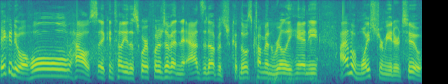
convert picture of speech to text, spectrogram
it can do a whole house. It can tell you the square footage of it and it adds it up. It's, those come in really handy. I have a moisture meter too.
